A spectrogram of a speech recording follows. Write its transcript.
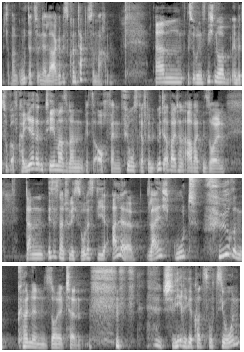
ich sag mal, gut dazu in der Lage bist, Kontakt zu machen. Ähm, ist übrigens nicht nur in Bezug auf Karriere ein Thema, sondern jetzt auch, wenn Führungskräfte mit Mitarbeitern arbeiten sollen, dann ist es natürlich so, dass die alle gleich gut führen können sollten. Schwierige Konstruktion.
